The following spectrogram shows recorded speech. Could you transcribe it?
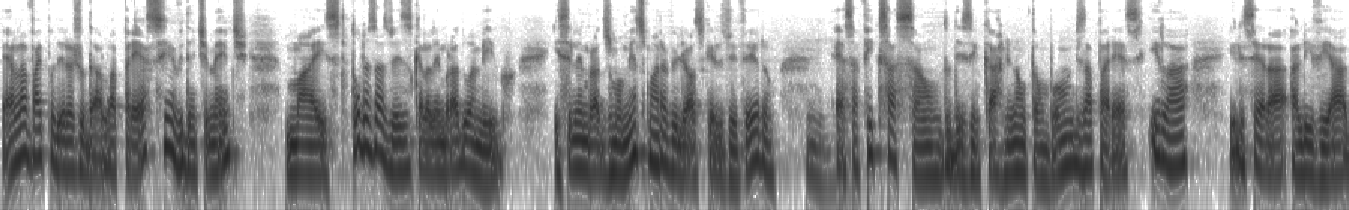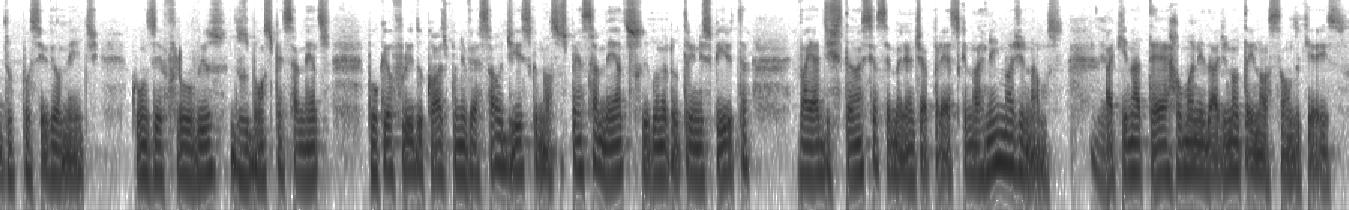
ela vai poder ajudá-lo. A prece, evidentemente, mas todas as vezes que ela lembrar do amigo e se lembrar dos momentos maravilhosos que eles viveram, essa fixação do desencarne não tão bom desaparece e lá ele será aliviado, possivelmente, com os eflúvios dos bons pensamentos, porque o fluido cósmico universal diz que nossos pensamentos, segundo a doutrina espírita, vai à distância semelhante à prece que nós nem imaginamos. É. Aqui na Terra, a humanidade não tem noção do que é isso.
